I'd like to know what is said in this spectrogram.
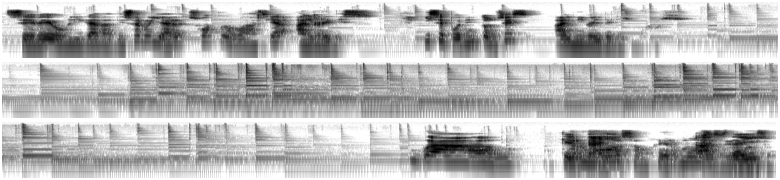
se ve obligada a desarrollar su acrobacia al revés y se pone entonces al nivel de los burros. ¡Wow! ¡Qué hermoso! Tal? Hermoso. Hasta hermoso. ahí.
